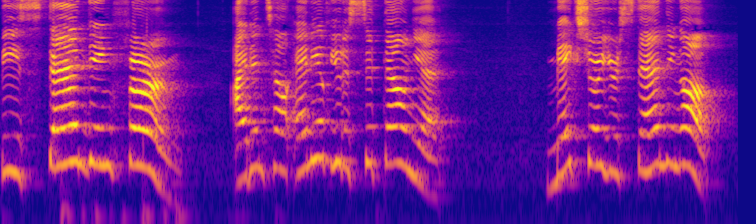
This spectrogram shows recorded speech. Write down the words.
be standing firm. I didn't tell any of you to sit down yet. Make sure you're standing up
